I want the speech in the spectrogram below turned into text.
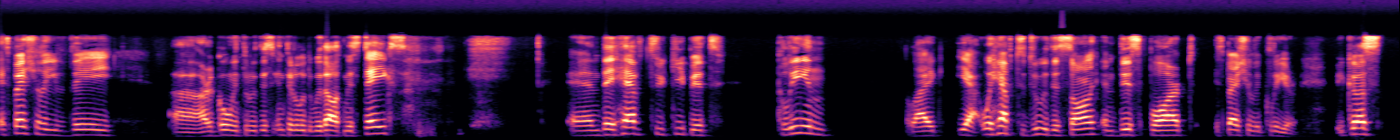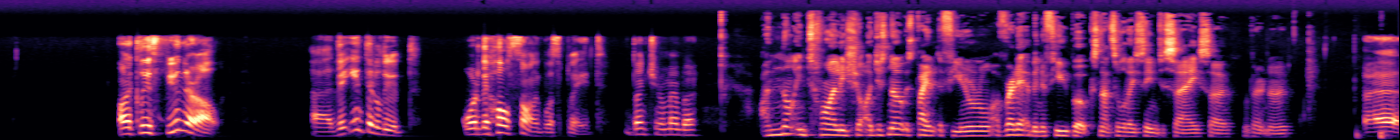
especially if they uh, are going through this interlude without mistakes, and they have to keep it clean. Like, yeah, we have to do this song and this part especially clear because on Cliff's funeral, uh, the interlude or the whole song was played. Don't you remember? I'm not entirely sure. I just know it was played at the funeral. I've read it in a few books, and that's all they seem to say. So I don't know. Uh,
